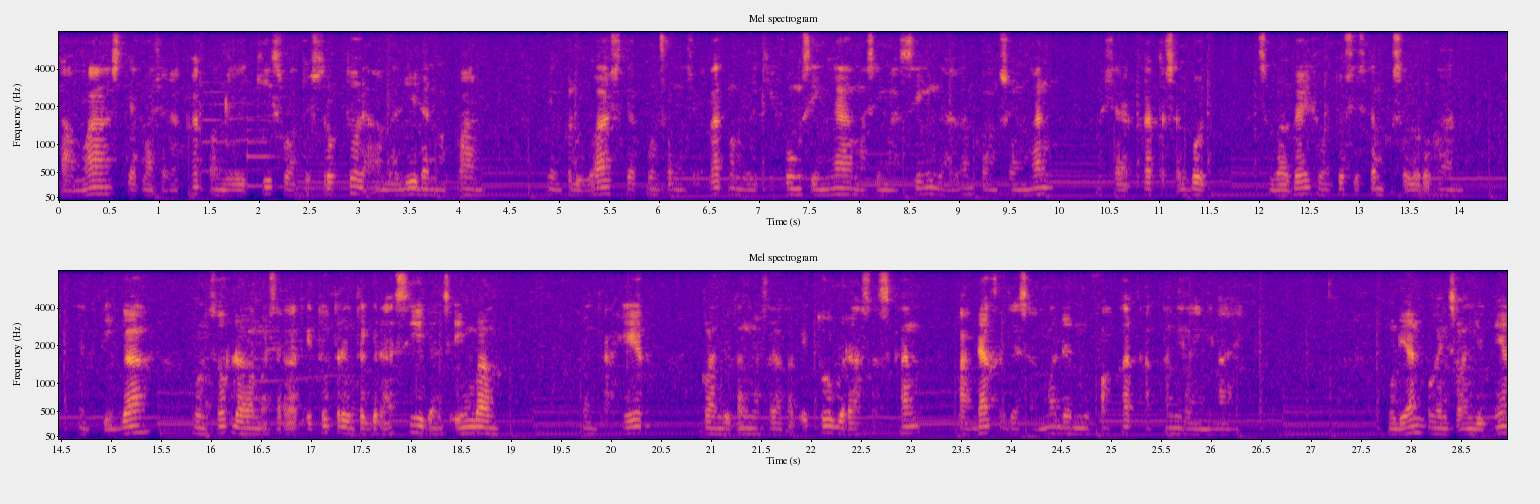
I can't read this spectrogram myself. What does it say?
Pertama, setiap masyarakat memiliki suatu struktur yang abadi dan mapan. Yang kedua, setiap unsur masyarakat memiliki fungsinya masing-masing dalam kelangsungan masyarakat tersebut sebagai suatu sistem keseluruhan. Yang ketiga, unsur dalam masyarakat itu terintegrasi dan seimbang. Yang terakhir, kelanjutan masyarakat itu berasaskan pada kerjasama dan mufakat akan nilai-nilai. Kemudian poin selanjutnya,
